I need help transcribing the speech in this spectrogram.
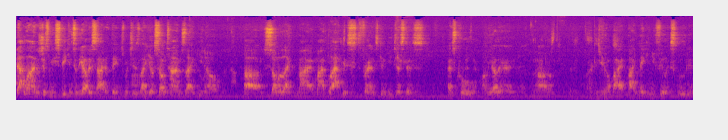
that line is just me speaking to the other side of things, which is like, yo, sometimes like, you know, um, some of like my, my blackest friends can be just as as cruel on the other end. Um, you know, by, by making you feel excluded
